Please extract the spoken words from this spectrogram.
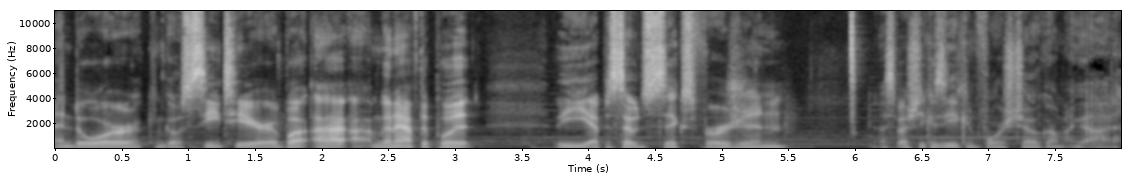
Endor can go C tier, but I, I'm gonna have to put the episode 6 version, especially because he can force choke, oh my god,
